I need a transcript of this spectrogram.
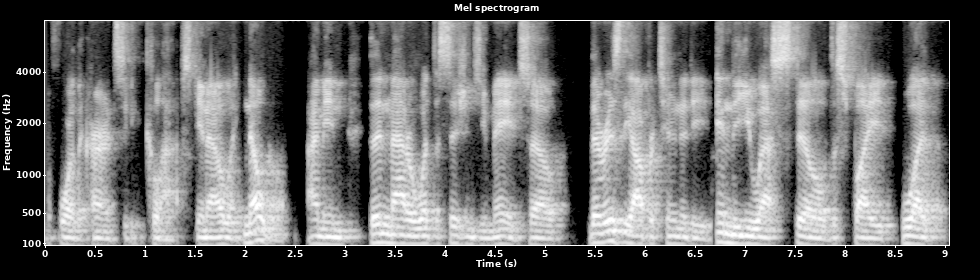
before the currency collapsed, you know? Like no one. I mean, didn't matter what decisions you made. So there is the opportunity in the US still despite what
